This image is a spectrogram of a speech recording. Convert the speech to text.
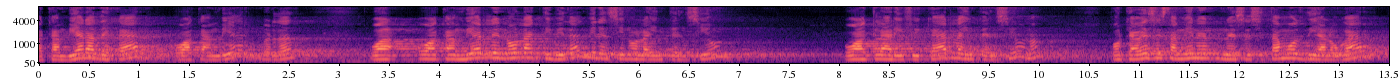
a cambiar, a dejar o a cambiar, ¿verdad? O a, o a cambiarle no la actividad, miren, sino la intención, o a clarificar la intención, ¿no? Porque a veces también necesitamos dialogar.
